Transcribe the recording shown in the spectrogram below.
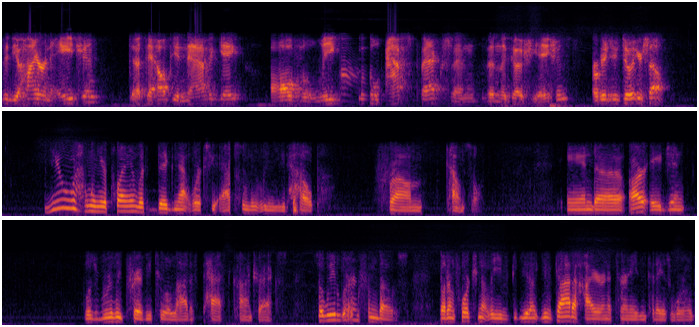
did you hire an agent to, to help you navigate all the legal aspects and the negotiations, or did you do it yourself? You, when you're playing with big networks, you absolutely need help from counsel. And uh, our agent was really privy to a lot of past contracts, so we learned from those. But unfortunately, you've, you know, you've got to hire an attorney in today's world.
